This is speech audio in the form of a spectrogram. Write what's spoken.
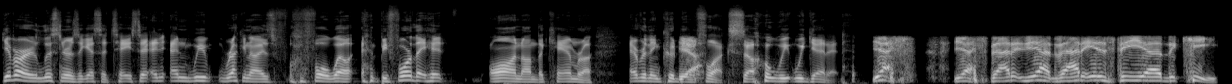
give our listeners, I guess, a taste. And and we recognize full well before they hit on on the camera, everything could be yeah. in flux. So we we get it. Yes, Yes, that is yeah, that is the uh, the key.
